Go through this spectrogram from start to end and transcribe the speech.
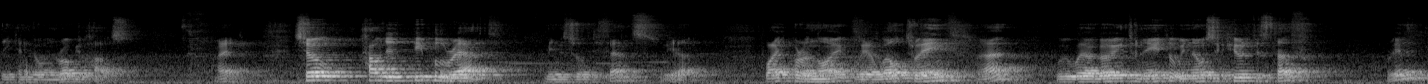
they can go and rob your house. Right? So how did people react? Minister of Defense. Are quite paranoid. We are well trained. Right? We were going to NATO. We know security stuff. Really?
